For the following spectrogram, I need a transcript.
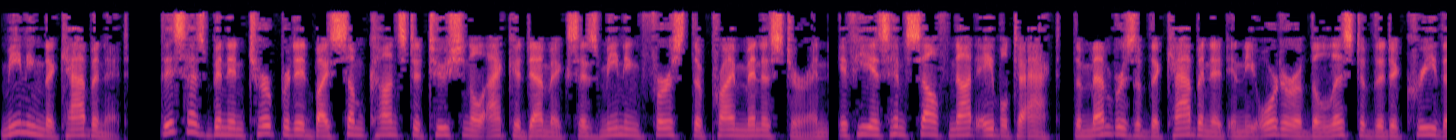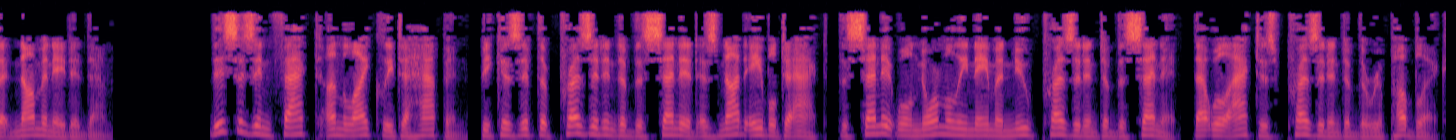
meaning the cabinet. This has been interpreted by some constitutional academics as meaning first the Prime Minister and, if he is himself not able to act, the members of the cabinet in the order of the list of the decree that nominated them. This is in fact unlikely to happen, because if the President of the Senate is not able to act, the Senate will normally name a new President of the Senate, that will act as President of the Republic.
